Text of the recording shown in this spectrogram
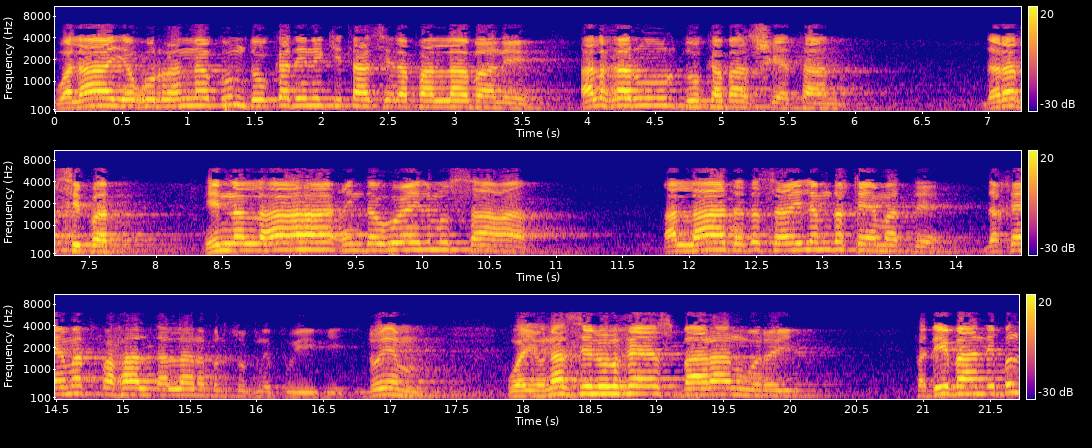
ولا یغرنکم دوکه دین کی تاسو له په الله باندې الغرور دوکه باز شیطان درب صفت ان الله عنده علم الساعه الله د د علم د قیامت دی د قیامت په حال د الله نه بل څوک نه پويږي دویم وينزل الغيث باران وري په دې باندې بل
